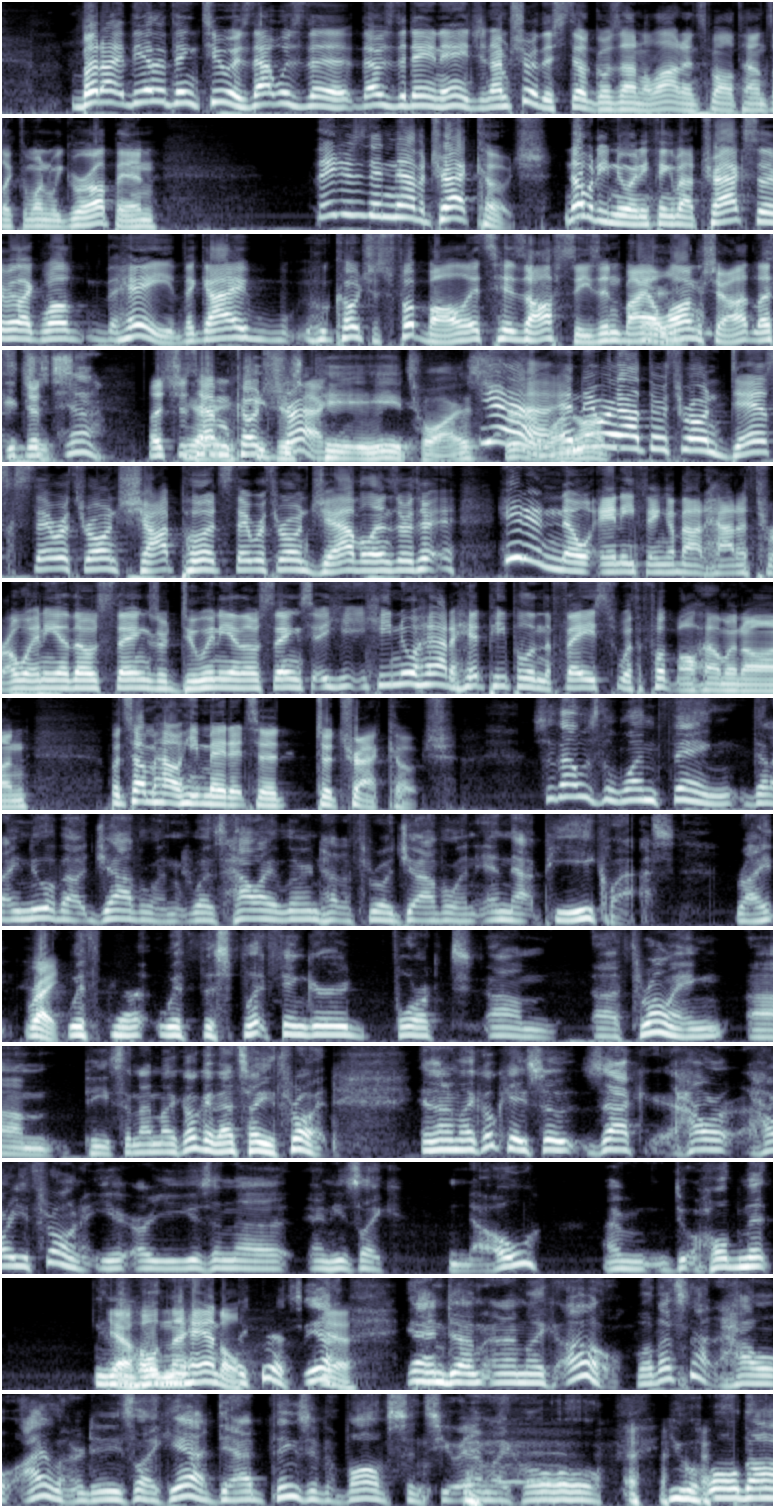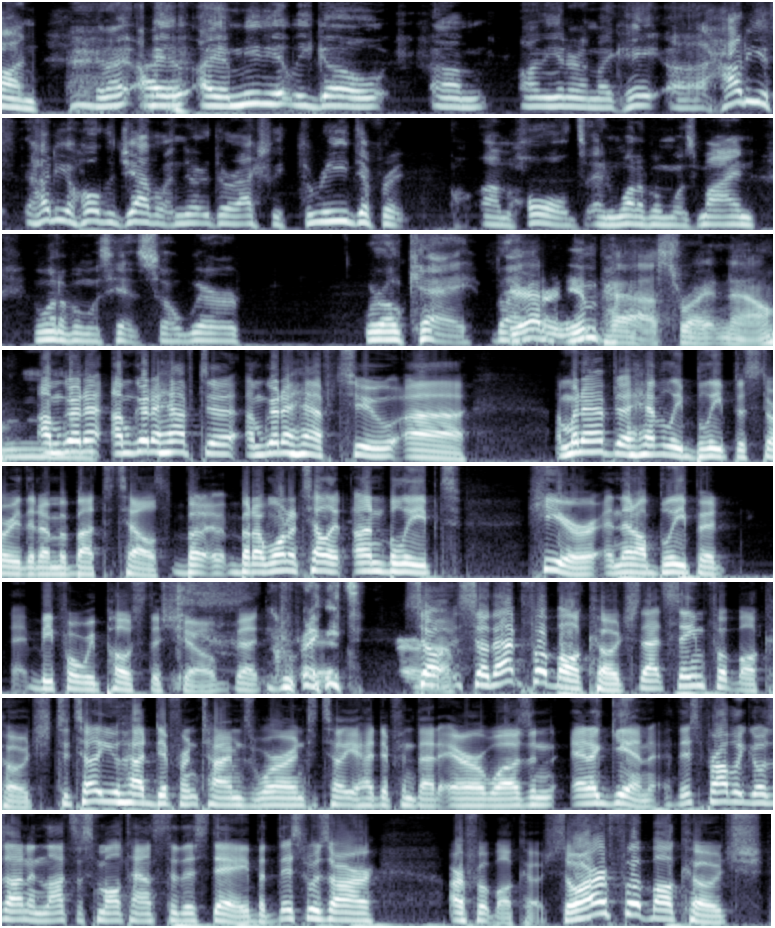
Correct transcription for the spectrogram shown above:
But I, the other thing too is that was the that was the day and age, and I'm sure this still goes on a lot in small towns like the one we grew up in they just didn't have a track coach. Nobody knew anything about track, so they were like, "Well, hey, the guy who coaches football, it's his off season by a long shot. Let's just Yeah. let's just Yeah, have him coach track." PE twice. Yeah, sure, and they were out there throwing discs. They were throwing shot puts. They were throwing javelins. They were thro- he didn't know anything about how to throw any of those things or do any of those things. He, he knew how to hit people in the face with a football helmet on, but somehow he made it to, to track coach. So that was the one thing that I knew about javelin was how I learned how to throw a javelin in that PE class, right? Right. With the with the split fingered forked um, uh, throwing um, piece, and I'm like, okay, that's how you throw it. And then I'm like, okay, so Zach, how are how are you throwing it? You, are you using the? And he's like, no, I'm do, holding it. You Yeah, holding the handle. Like this. Yeah. And um, and I'm like, oh, well, that's not how I learned. And he's like, yeah, Dad, things have evolved since you. And I'm like, oh, you hold on. And I I, I immediately go um, on the internet. I'm like, hey, uh, how do you how do you hold the javelin? There there are actually three different um, holds, and one of them was mine, and one of them was his. So we're we're okay. But You're at an impasse right now. I'm Mm. gonna I'm gonna have to I'm gonna have to uh I'm gonna have to heavily bleep the story that I'm about to tell, but but I want to tell it unbleeped here, and then I'll bleep it before we post the show. But great. so so that football coach, that same football coach, to tell you how different times were and to tell you how different that era was, and and again, this probably goes on in lots of small towns to this day, but this was our our football coach. So our football coach,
